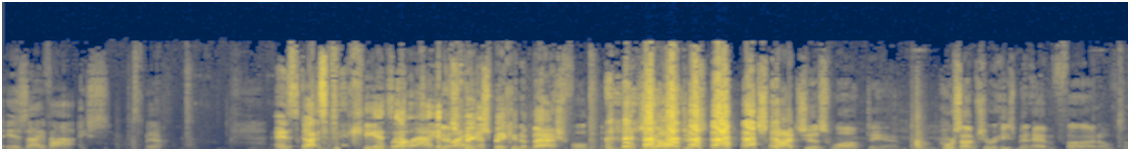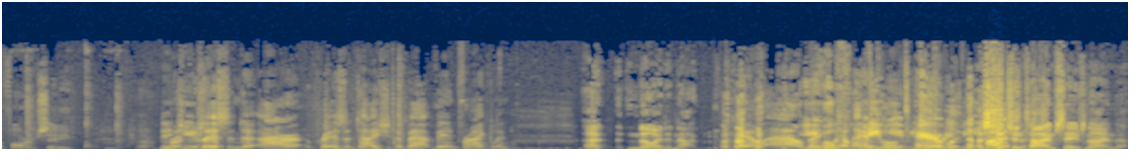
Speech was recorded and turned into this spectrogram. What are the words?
is a vice. Yeah. And Scott's Cepicky is Well, I. Yeah, spe- speaking of bashful, Scott just Scott just walked in. Of course, I'm sure he's been having fun over the Farm City. Uh, Did you listen to our presentation about Ben Franklin? Uh, no, I did not. Well, I'll You be, will- we'll have he to will give you a terribly- review. the A stitch in time saves nine, though.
